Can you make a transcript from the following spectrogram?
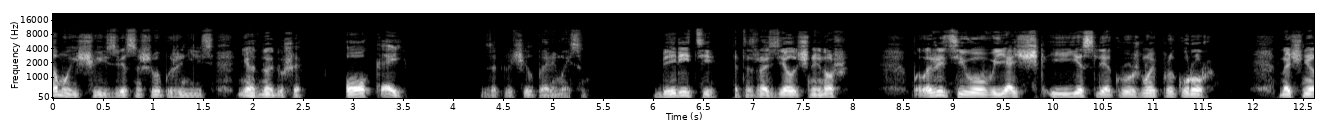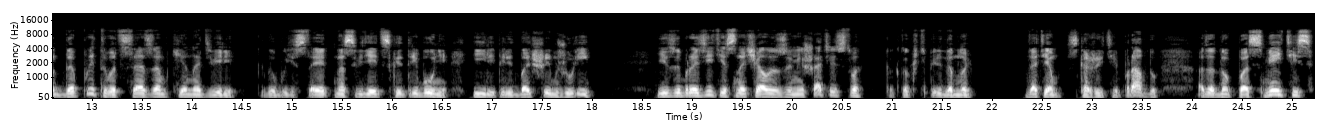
Кому еще известно, что вы поженились? Ни одной душе. — Окей, — заключил Перри Мейсон. Берите этот разделочный нож, положите его в ящик, и если окружной прокурор начнет допытываться о замке на двери, когда будет стоять на свидетельской трибуне или перед большим жюри, изобразите сначала замешательство, как только что передо мной. Затем скажите правду, а заодно посмейтесь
